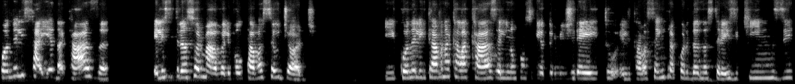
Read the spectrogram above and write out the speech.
quando ele saía da casa, ele se transformava, ele voltava a ser o George. E quando ele entrava naquela casa, ele não conseguia dormir direito, ele estava sempre acordando às 3h15.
